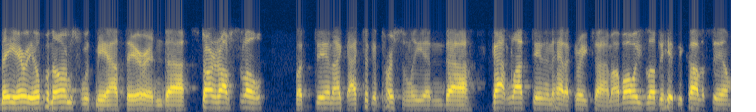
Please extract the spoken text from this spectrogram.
Bay Area opened arms with me out there and uh, started off slow, but then I, I took it personally and uh, got locked in and had a great time. I've always loved to hit the Coliseum,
